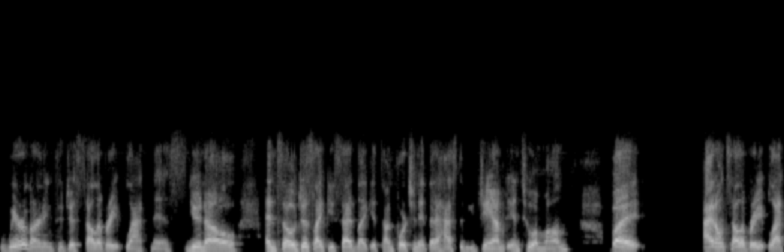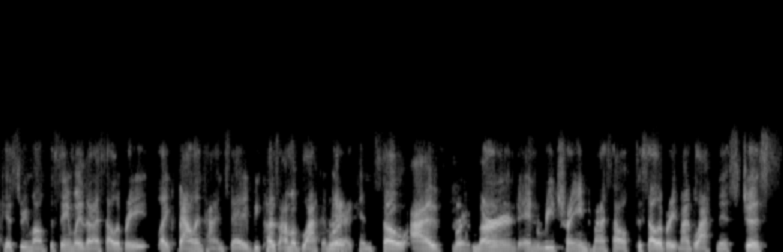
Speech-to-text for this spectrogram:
we're learning to just celebrate blackness you know and so just like you said like it's unfortunate that it has to be jammed into a month but i don't celebrate black history month the same way that i celebrate like valentine's day because i'm a black american right. so i've right. learned and retrained myself to celebrate my blackness just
